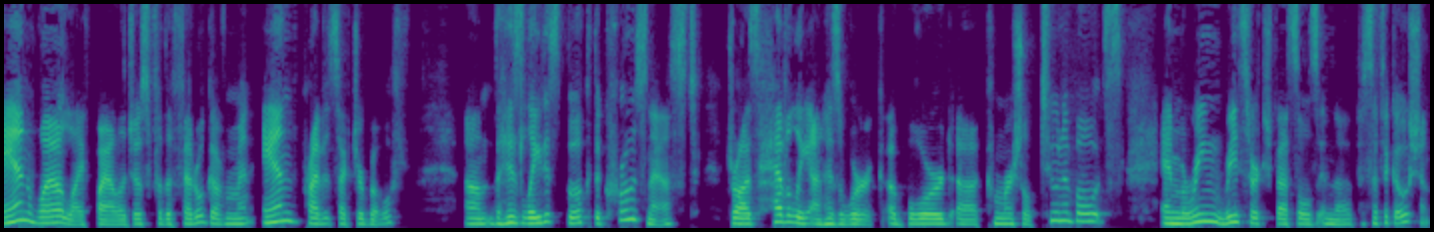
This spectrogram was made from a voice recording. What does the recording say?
and wildlife biologist for the federal government and the private sector both. Um, the, his latest book, The Crow's Nest, draws heavily on his work aboard uh, commercial tuna boats and marine research vessels in the Pacific Ocean.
